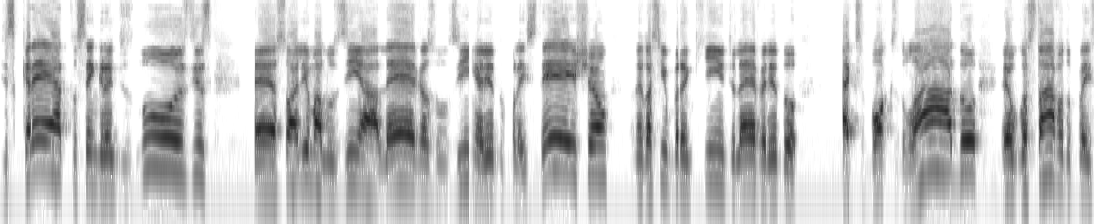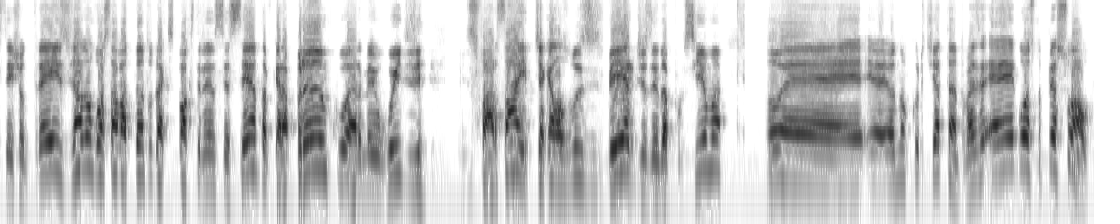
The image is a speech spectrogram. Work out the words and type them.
discretos, sem grandes luzes, é, só ali uma luzinha leve, azulzinha ali do PlayStation, um negocinho branquinho de leve ali do Xbox do lado. Eu gostava do PlayStation 3, já não gostava tanto do Xbox 360, porque era branco, era meio ruim de, disfarçar, e tinha aquelas luzes verdes ainda por cima. Então, é, eu não curtia tanto, mas é gosto pessoal.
